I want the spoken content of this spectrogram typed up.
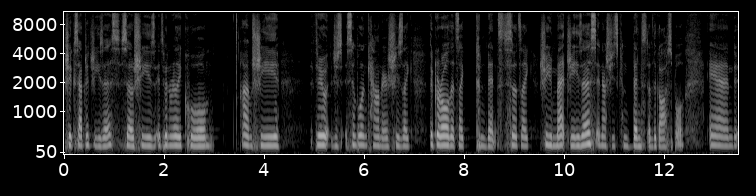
she accepted Jesus. So she's, it's been really cool. Um, she, through just simple encounters, she's like the girl that's like convinced. So it's like she met Jesus and now she's convinced of the gospel. And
